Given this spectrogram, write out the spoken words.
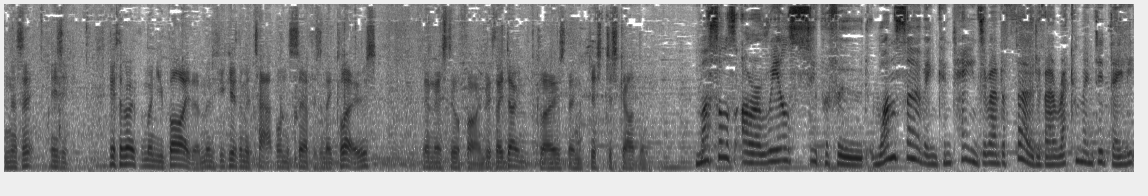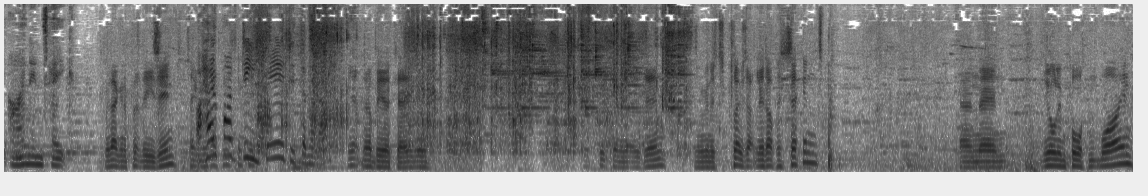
and that's it. Easy. If they're open when you buy them, and if you give them a tap on the surface and they close, then they're still fine. But if they don't close, then just discard them. Mussels are a real superfood. One serving contains around a third of our recommended daily iron intake. We're now going to put these in. Take I hope I've these. de-bearded them enough. Yeah, they'll be okay. We'll, we'll keep some of those in. And we're going to close that lid up in a second. And then the all-important wine.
